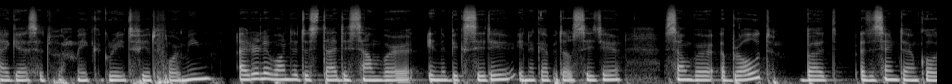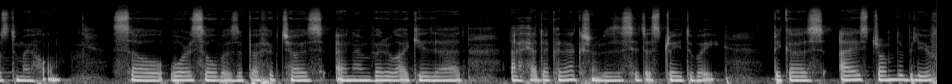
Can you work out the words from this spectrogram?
I guess it would make a great fit for me. I really wanted to study somewhere in a big city, in a capital city, somewhere abroad, but at the same time close to my home. So Warsaw was the perfect choice, and I'm very lucky that I had a connection with the city straight away. Because I strongly believe,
